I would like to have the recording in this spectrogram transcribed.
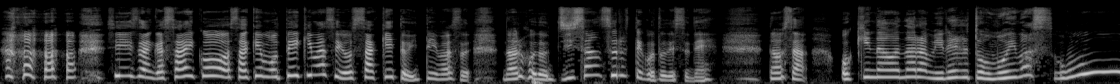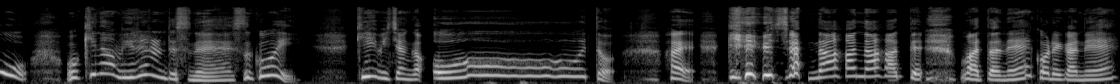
シンさんが最高酒持っていきますよ酒と言っています。なるほど。持参するってことですね。なおさん、沖縄なら見れると思います。おー沖縄見れるんですね。すごい。きーみちゃんが、おーと。はい。きーみちゃ、なはなはって、またね、これがね、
